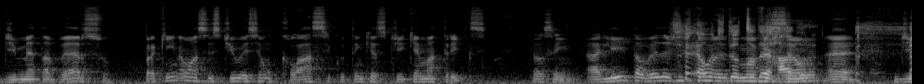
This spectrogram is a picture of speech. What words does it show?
de metaverso. Para quem não assistiu, esse é um clássico, tem que assistir, que é Matrix. Então, assim, ali talvez a gente é tenha uma, uma visão errado, né? é, de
